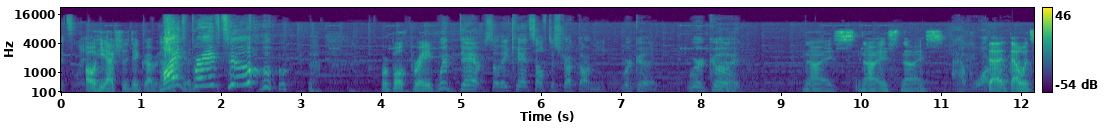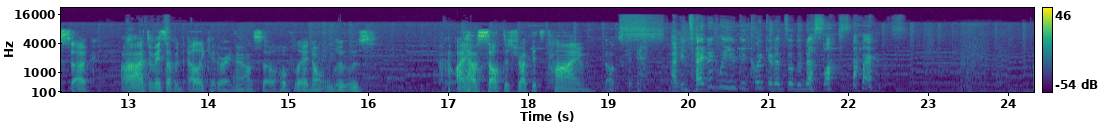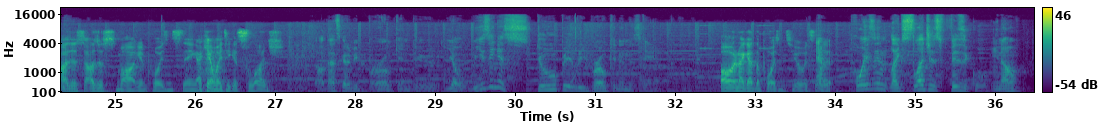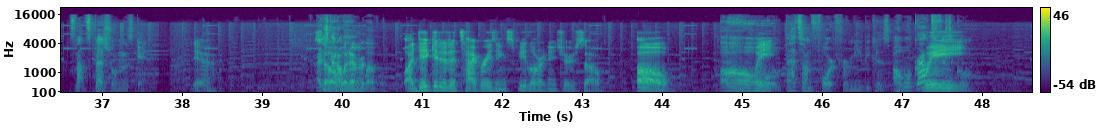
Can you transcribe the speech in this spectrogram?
it's lit. Oh, he actually did grab it. Mine's brave too. We're both brave. With damp, so they can't self-destruct on me. We're good. We're good. Nice, nice, nice. I have water. That that would suck. I have to face up an Elekid right now, so hopefully I don't lose. I have self-destruct. It's time. No, I'm just kidding. I mean, technically, you can click it until the Nuzlocke starts. I'll just I'll just smog and poison sting. I can't wait to get sludge. Oh, that's gonna be broken, dude. Yo, Weezing is stupidly broken in this game. Oh, and I got the poison too. It's And lit. poison, like sludge is physical, you know? It's not special in this game. Yeah. I So, just got a whatever-. I did get an attack raising speed lower nature. So. Oh. Oh, Wait. that's on fort for me because oh, we'll grab Wait. physical.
